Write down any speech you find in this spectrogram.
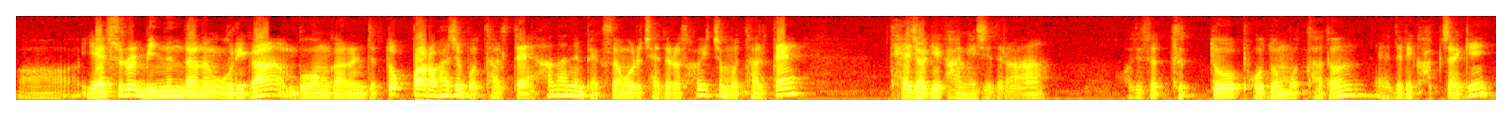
어, 예수를 믿는다는 우리가 무언가를 이제 똑바로 하지 못할 때, 하나님 백성으로 제대로 서 있지 못할 때, 대적이 강해지더라. 어디서 듣도 보도 못하던 애들이 갑자기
